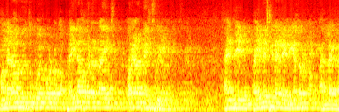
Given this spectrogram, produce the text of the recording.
മംഗലാപുരത്ത് കോഴിക്കോട്ടൊക്കെ പ്ലെയിൻ അപകടം ഉണ്ടായി ഒരാൾ മരിച്ചു അതിന്റെ പൈലറ്റിനല്ലേ നിയന്ത്രണം? അല്ലല്ല.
